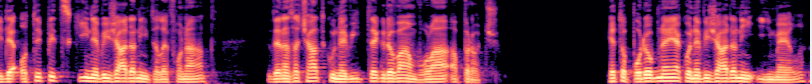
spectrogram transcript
Jde o typický nevyžádaný telefonát, kde na začátku nevíte, kdo vám volá a proč. Je to podobné jako nevyžádaný e-mail,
